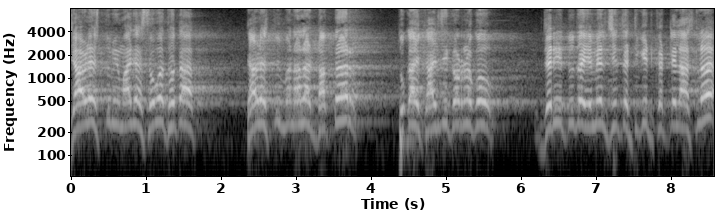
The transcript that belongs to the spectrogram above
ज्यावेळेस तुम्ही माझ्यासोबत होता होतात त्यावेळेस तुम्ही म्हणाला डॉक्टर तू काय काळजी करू नको. जरी तुझं एम एल सीचं तिकीट कटलेलं असलं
